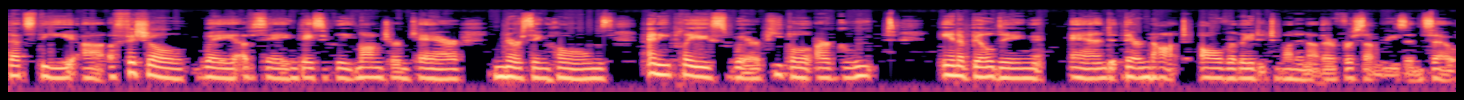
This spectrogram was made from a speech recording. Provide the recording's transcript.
That's the uh, official way of saying basically long term care, nursing homes, any place where people are grouped in a building and they're not all related to one another for some reason. So,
